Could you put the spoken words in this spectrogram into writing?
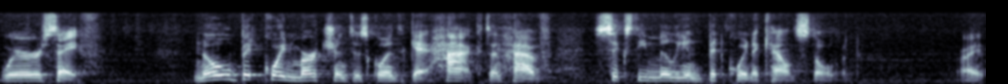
We're safe. No Bitcoin merchant is going to get hacked and have 60 million Bitcoin accounts stolen. Right?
